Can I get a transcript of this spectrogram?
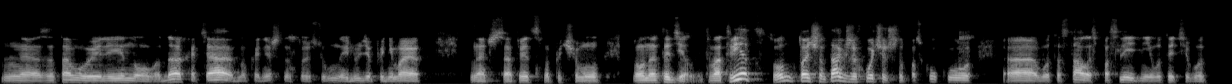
за того или иного, да, хотя, ну, конечно, то есть умные люди понимают, значит, соответственно, почему он это делает. В ответ он точно так же хочет, что поскольку э, вот осталось последние вот эти вот,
